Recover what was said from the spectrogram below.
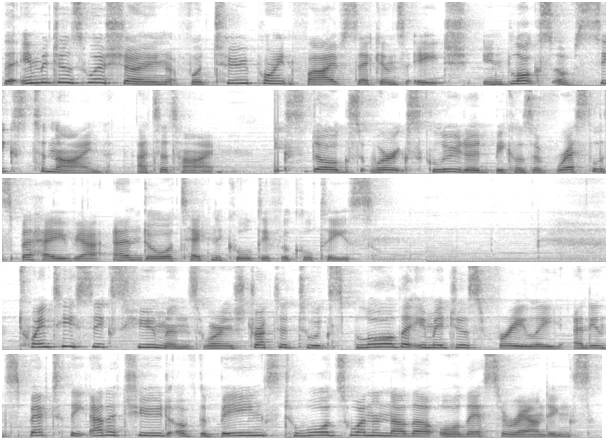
The images were shown for 2.5 seconds each, in blocks of 6 to 9 at a time. Six dogs were excluded because of restless behaviour and or technical difficulties. 26 humans were instructed to explore the images freely and inspect the attitude of the beings towards one another or their surroundings,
